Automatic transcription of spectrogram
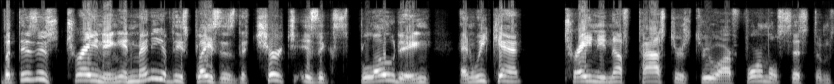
But this is training. In many of these places, the church is exploding, and we can't train enough pastors through our formal systems.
